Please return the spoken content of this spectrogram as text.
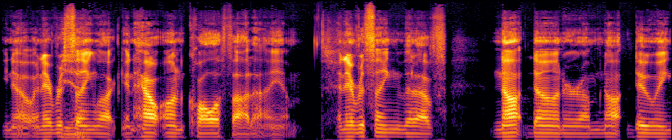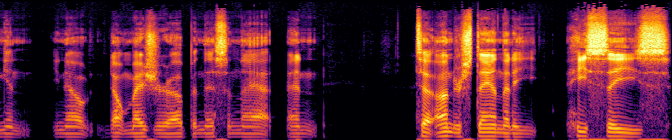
you know, and everything like, and how unqualified I am, and everything that I've not done or I'm not doing, and, you know, don't measure up and this and that. And to understand that he, he sees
